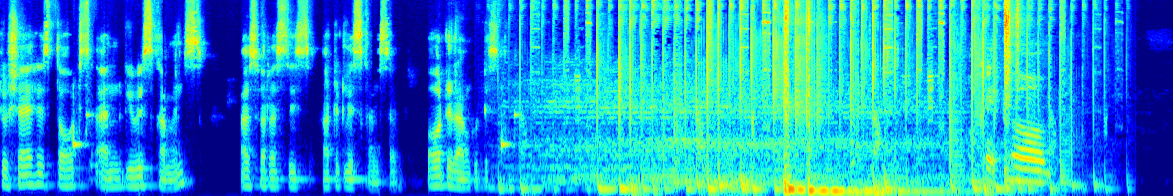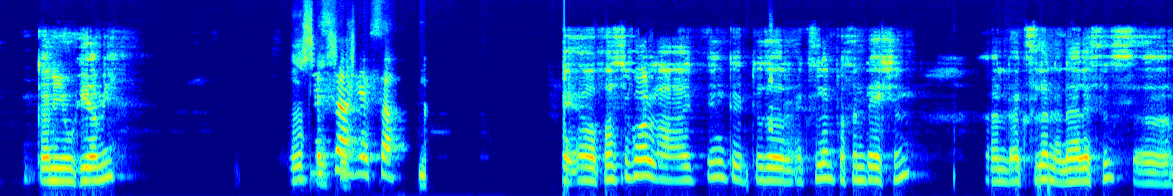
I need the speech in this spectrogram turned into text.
to share his thoughts and give his comments as far as this article is concerned. Over to Ramankutty sir. Okay. Uh, can you hear me? Yes, Yes, sir. Yes, sir. Okay, uh, first of all, I think it was an excellent presentation and excellent analysis. Uh,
